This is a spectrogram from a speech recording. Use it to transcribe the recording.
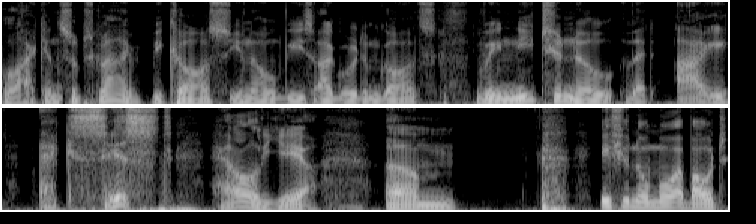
like and subscribe because, you know, these algorithm gods, they need to know that I exist. Hell yeah. Um, if you know more about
